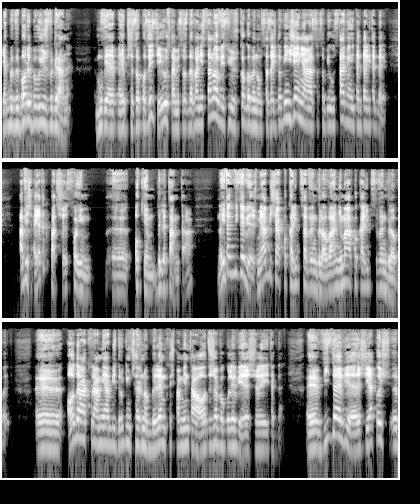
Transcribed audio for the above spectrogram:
jakby wybory były już wygrane. Mówię e, przez opozycję, już tam jest rozdawanie stanowisk, już kogo będą wsadzać do więzienia, co sobie ustawią i tak dalej, i tak dalej. A wiesz, a ja tak patrzę swoim e, okiem dyletanta, no i tak widzę, wiesz, miała być apokalipsa węglowa, nie ma apokalipsy węglowej. E, Odra, która miała być drugim Czernobylem, ktoś pamięta o Odrze, w ogóle wiesz, i tak dalej. E, widzę, wiesz, jakoś e,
